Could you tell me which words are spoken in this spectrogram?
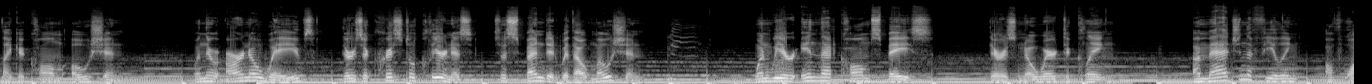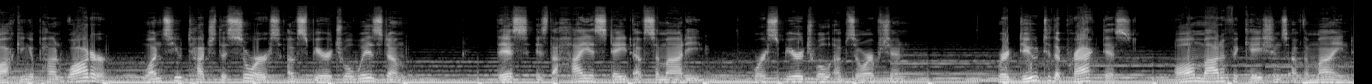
like a calm ocean. When there are no waves, there's a crystal clearness suspended without motion. When we are in that calm space, there is nowhere to cling. Imagine the feeling of walking upon water once you touch the source of spiritual wisdom. This is the highest state of samadhi, or spiritual absorption, where due to the practice, all modifications of the mind,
